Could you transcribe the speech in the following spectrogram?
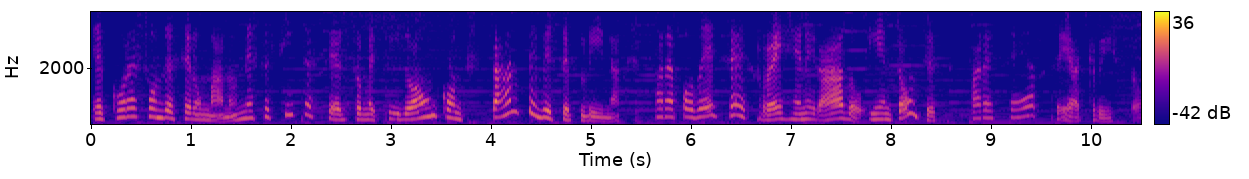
El corazón del ser humano necesita ser sometido a una constante disciplina para poder ser regenerado y entonces parecerse a Cristo.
